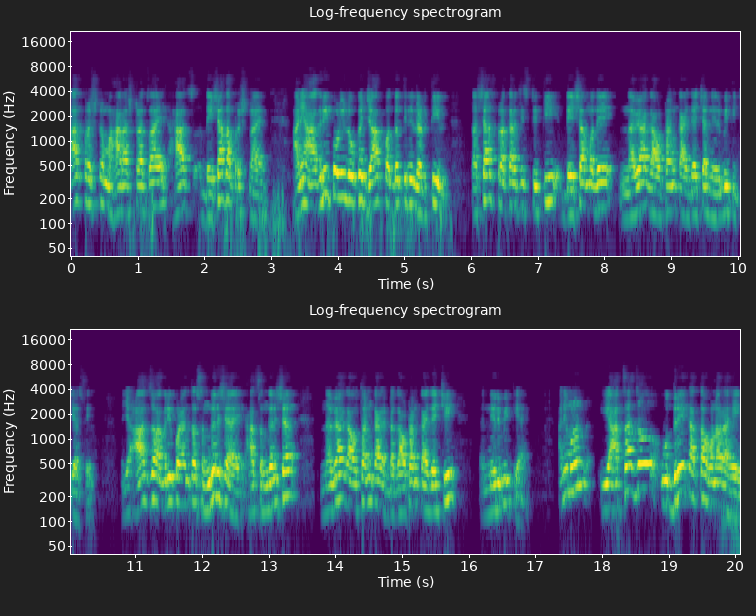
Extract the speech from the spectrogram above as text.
हाच प्रश्न महाराष्ट्राचा आहे हाच देशाचा प्रश्न आहे. आणि आगरी कोळी लोक ज्या पद्धतीने लढतील तशाच प्रकारची स्थिती देशामध्ये नव्या गावठाण कायद्याच्या निर्मितीची असेल. म्हणजे आज जो आगरी कोळ्यांचा संघर्ष आहे हा संघर्ष नव्या गावठाण काय गावठाण कायद्याची निर्मिती आहे. आणि म्हणून याचा जो उद्रेक आता होणार आहे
